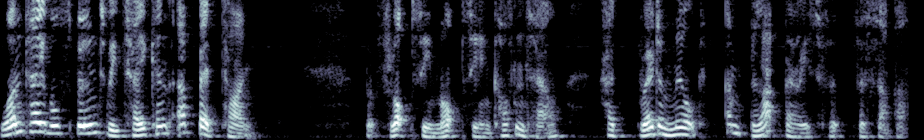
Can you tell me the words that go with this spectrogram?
One tablespoon to be taken at bedtime. But Flopsy, Mopsy, and Cottontail had bread and milk and blackberries for, for supper.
